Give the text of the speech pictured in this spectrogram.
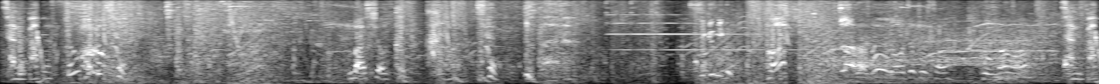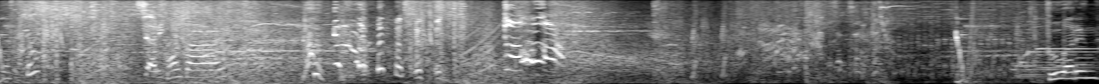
잘 받았어? 맛이 어때? 지금이군! 헛! 꺼져줘서 고마워. 잘 받았어? 짜릿. 바이바이. 부활은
